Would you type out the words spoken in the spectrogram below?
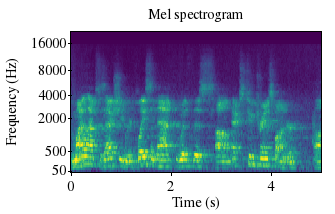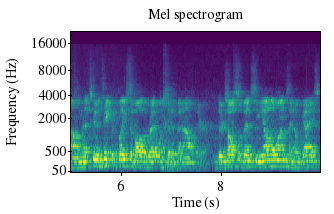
MyLaps is actually replacing that with this um, X2 transponder um, that's going to take the place of all the red ones that have been out there. There's also been some yellow ones. I know guys,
